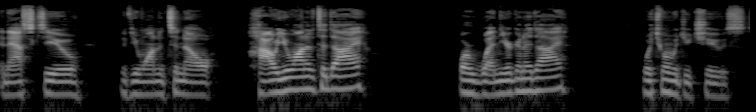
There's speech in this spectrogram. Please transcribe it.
and asked you if you wanted to know how you wanted to die or when you're gonna die? Which one would you choose?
